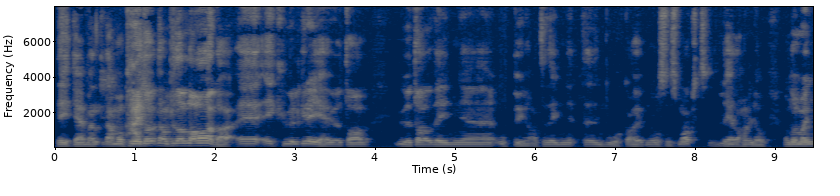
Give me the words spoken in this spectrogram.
Det er ikke det, men de har prøvd, de har prøvd å lage eh, ei kul greie ut av, ut av den eh, oppbygginga til, den- til den boka 'Hypnosens makt'. Det det handler om. Og når man,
